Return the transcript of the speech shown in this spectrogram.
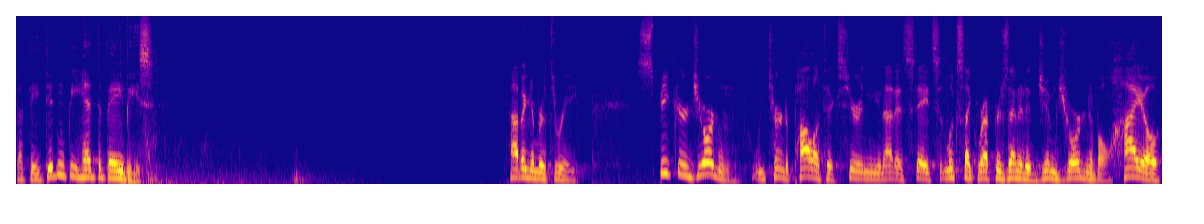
but they didn't behead the babies. Topic number three. Speaker Jordan. We turn to politics here in the United States. It looks like Representative Jim Jordan of Ohio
